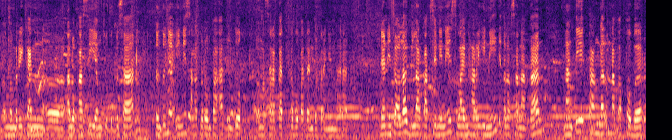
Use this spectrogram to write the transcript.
eh, memberikan eh, alokasi yang cukup besar. Tentunya ini sangat bermanfaat untuk masyarakat Kabupaten Kota Barat. Dan insya Allah gelar vaksin ini selain hari ini kita laksanakan nanti tanggal 6 Oktober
